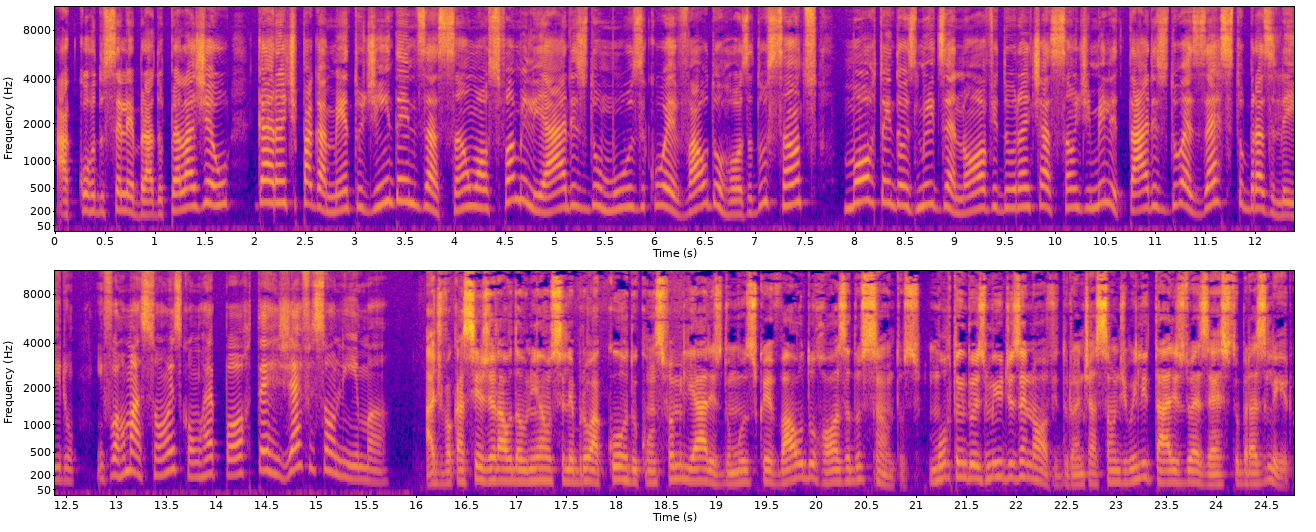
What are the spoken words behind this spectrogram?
Acordo celebrado pela AGU garante pagamento de indenização aos familiares do músico Evaldo Rosa dos Santos, morto em 2019 durante a ação de militares do Exército Brasileiro. Informações com o repórter Jefferson Lima. A Advocacia Geral da União celebrou acordo com os familiares do músico Evaldo Rosa dos Santos, morto em 2019 durante a ação de militares do Exército Brasileiro.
